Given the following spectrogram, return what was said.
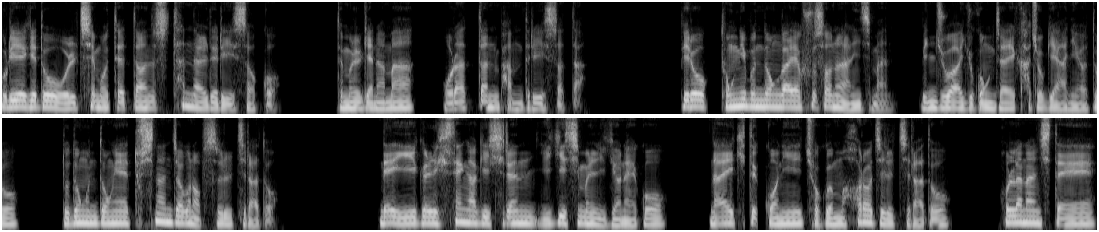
우리에게도 옳지 못했던 숱한 날들이 있었고 드물게나마 옳았던 밤들이 있었다. 비록 독립운동가의 후손은 아니지만 민주화 유공자의 가족이 아니어도 노동운동에 투신한 적은 없을지라도 내 이익을 희생하기 싫은 이기심을 이겨내고 나의 기득권이 조금 헐어질지라도 혼란한 시대에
